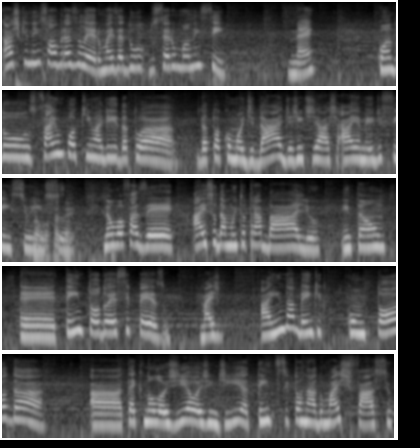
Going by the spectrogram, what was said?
acho que nem só o brasileiro, mas é do, do ser humano em si, né? Quando sai um pouquinho ali da tua, da tua comodidade, a gente já acha, ai, é meio difícil Não isso. Vou fazer. Não vou fazer. Ah, isso dá muito trabalho. Então, é, tem todo esse peso. Mas ainda bem que com toda a tecnologia hoje em dia tem se tornado mais fácil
